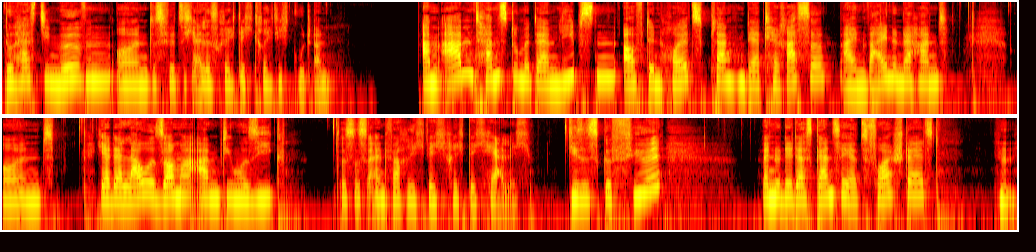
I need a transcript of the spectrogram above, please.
du hörst die Möwen und es fühlt sich alles richtig, richtig gut an. Am Abend tanzt du mit deinem Liebsten auf den Holzplanken der Terrasse, ein Wein in der Hand und ja, der laue Sommerabend, die Musik, das ist einfach richtig, richtig herrlich. Dieses Gefühl, wenn du dir das Ganze jetzt vorstellst, hm,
